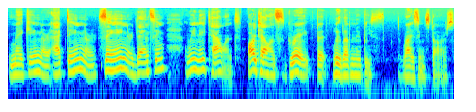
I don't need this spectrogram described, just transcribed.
making or acting or singing or dancing, we need talent. Our talent's great, but we love newbies, rising stars.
